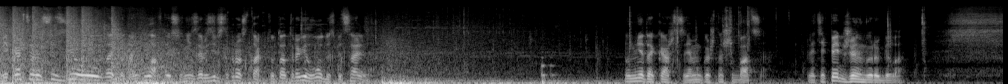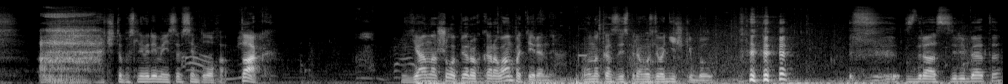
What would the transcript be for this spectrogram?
Мне кажется, это все сделал этот анклав. То есть они заразились не просто так. Кто-то отравил воду специально. Ну, мне так кажется, я могу, конечно, ошибаться. Блять, опять Джен вырубила. А, что-то в последнее время не совсем плохо. Так. Я нашел, во-первых, караван потерянный. Он, оказывается, здесь прямо возле водички был. Здравствуйте, ребята.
